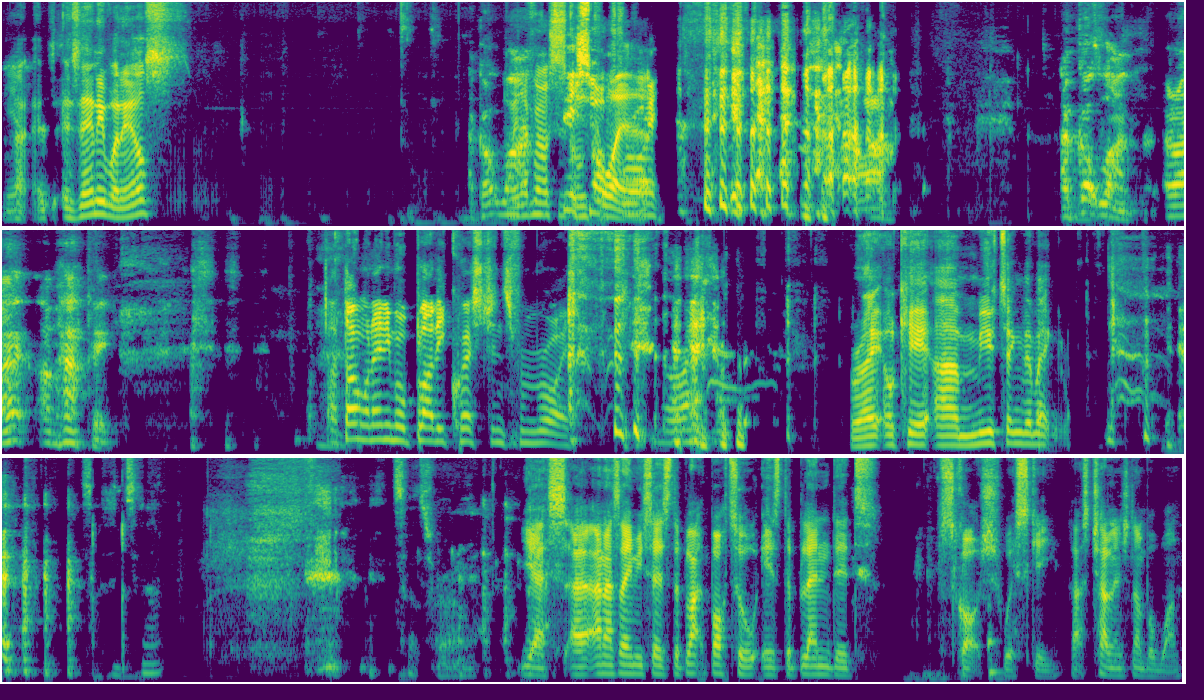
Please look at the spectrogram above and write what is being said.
Yeah. Uh, is, is anyone else I got I mean, one. everyone else has gone off, quiet. Roy. I've got one. All right, I'm happy. I don't want any more bloody questions from Roy. All right. Right. Okay. I'm muting the mic. That's right. Yes, uh, and as Amy says, the black bottle is the blended Scotch whiskey. That's challenge number one,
